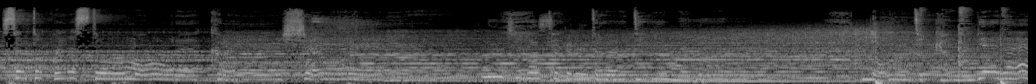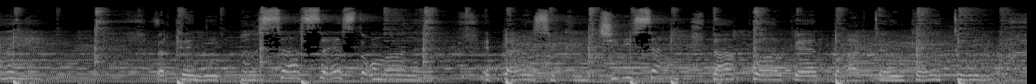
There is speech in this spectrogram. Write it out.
Sento questo amore crescere Non ci posso credere. di me. Perché mi passa se sto male e penso che ci sei da qualche parte anche tu.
